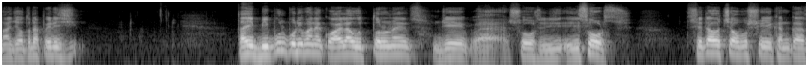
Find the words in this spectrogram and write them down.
না যতটা পেরেছি। তাই বিপুল পরিমাণে কয়লা উত্তোলনের যে সোর্স রিসোর্স সেটা হচ্ছে অবশ্যই এখানকার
